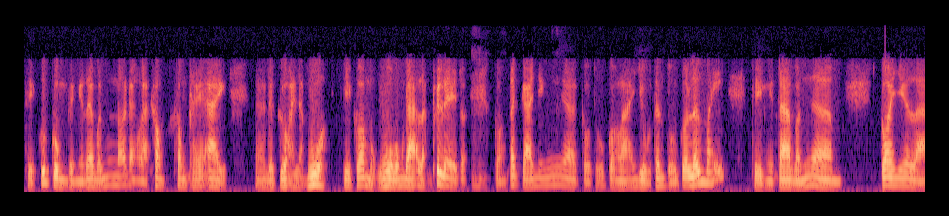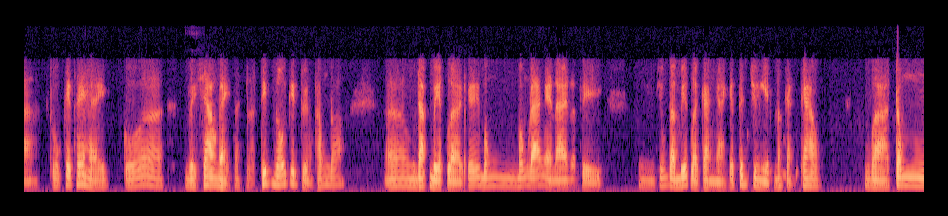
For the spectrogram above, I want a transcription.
Thì cuối cùng thì người ta vẫn nói rằng là không không thể ai ờ, được gọi là vua chỉ có một vua bóng đá là Pele thôi. Ừ. còn tất cả những uh, cầu thủ còn lại dù tên tuổi có lớn mấy thì người ta vẫn uh, coi như là thuộc cái thế hệ của uh, về sau này thôi là tiếp nối cái truyền thống đó. Uh, đặc biệt là cái bóng bóng đá ngày nay đó thì ừ, chúng ta biết là càng ngày cái tính chuyên nghiệp nó càng cao. Và trong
